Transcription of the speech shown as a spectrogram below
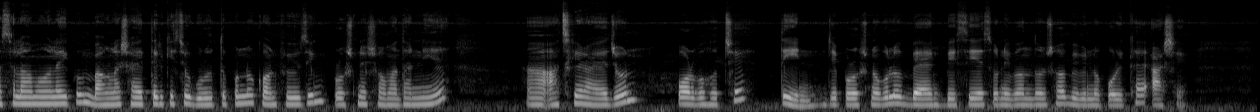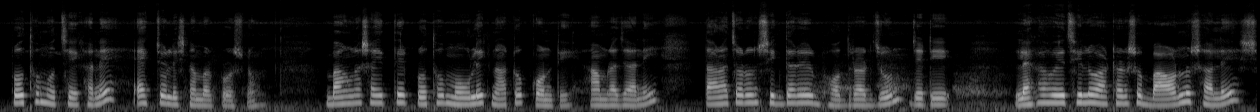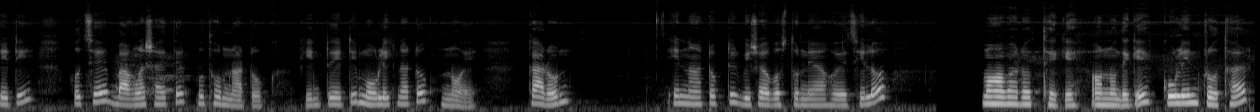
আসসালামু আলাইকুম। বাংলা সাহিত্যের কিছু গুরুত্বপূর্ণ কনফিউজিং প্রশ্নের সমাধান নিয়ে আজকের আয়োজন। পর্ব হচ্ছে তিন, যে প্রশ্নগুলো ব্যাংক, বিসিএস ও নিবন্ধন সহ বিভিন্ন পরীক্ষায় আসে। প্রথম হচ্ছে এখানে একচল্লিশ নম্বর প্রশ্ন। বাংলা সাহিত্যের প্রথম মৌলিক নাটক কোনটি? আমরা জানি তারাচরণ শিকদারের ভদ্রার্জুন, যেটি লেখা হয়েছিল আঠারোশো সালে। সেটি হচ্ছে বাংলা সাহিত্যের প্রথম নাটক। কিন্তু এটি মৌলিক নাটক নয়, কারণ এই নাটকটির বিষয়বস্তু নেওয়া হয়েছিল মহাভারত থেকে। অন্যদিকে কুলীন প্রথার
